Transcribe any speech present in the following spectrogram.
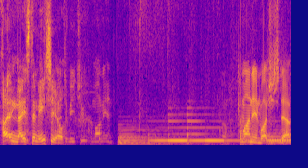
Hutton, nice to meet you. Nice to meet you. Come on in. Come on in, watch your step.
